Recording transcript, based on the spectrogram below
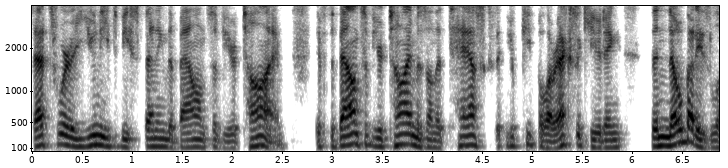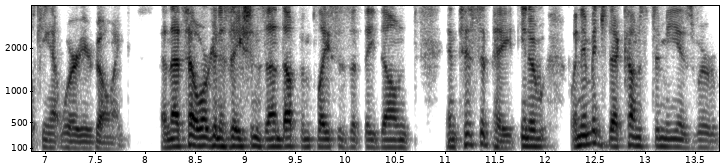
that's where you need to be spending the balance of your time. If the balance of your time is on the tasks that your people are executing, then nobody's looking at where you're going. And that's how organizations end up in places that they don't anticipate. You know, an image that comes to me as we're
